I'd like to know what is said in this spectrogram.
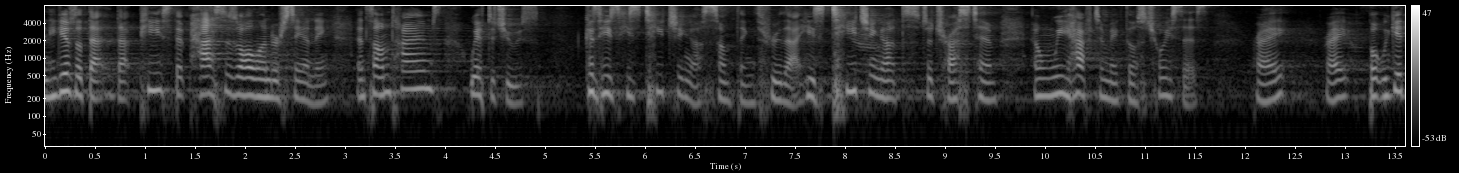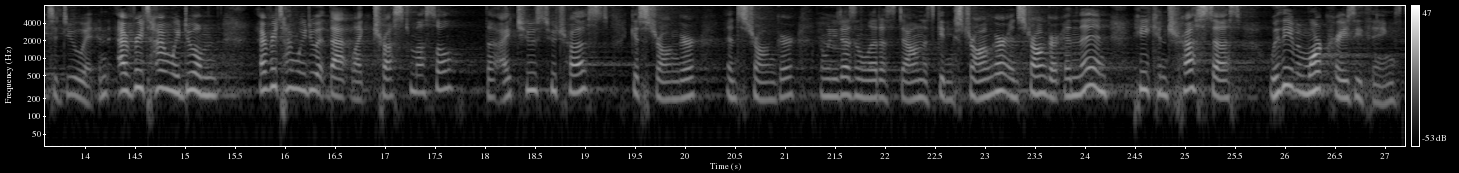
And He gives us that, that peace that passes all understanding. And sometimes we have to choose because he's, he's teaching us something through that. He's teaching us to trust Him, and we have to make those choices, right? Right? But we get to do it. And every time we do them, every time we do it, that like trust muscle, the I choose to trust gets stronger and stronger. And when He doesn't let us down, it's getting stronger and stronger. And then He can trust us with even more crazy things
